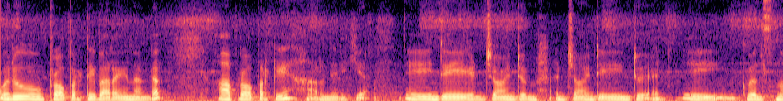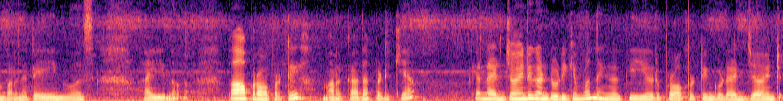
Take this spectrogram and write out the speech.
ഒരു പ്രോപ്പർട്ടി പറയുന്നുണ്ട്. ആ പ്രോപ്പർട്ടി അറിഞ്ഞിരിക്കുക. എ ഇന്റു എ എഡ് ജോയിന്റും adjoint A into A equals എന്ന് പറഞ്ഞിട്ട് എ ഇൻവേഴ്സ് ഐ എന്ന്. അപ്പോൾ ആ പ്രോപ്പർട്ടി മറക്കാതെ പഠിക്കുക. കാരണം അഡ്ജോയിന്റ് കണ്ടുപിടിക്കുമ്പോൾ നിങ്ങൾക്ക് ഈ ഒരു പ്രോപ്പർട്ടിയും കൂടെ അഡ്ജോയിന്റ്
